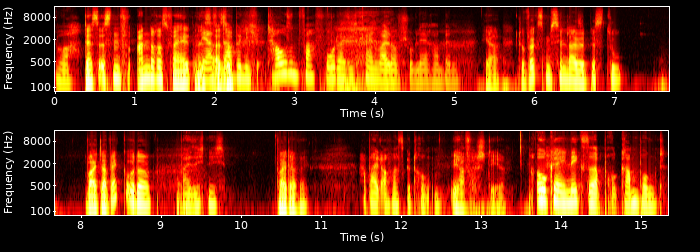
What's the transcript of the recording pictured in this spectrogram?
Boah. Das ist ein anderes Verhältnis. Nee, also, also, da bin ich tausendfach froh, dass ich kein Waldorfschullehrer bin. Ja, du wirkst ein bisschen leise. Bist du weiter weg oder Weiß ich nicht. weiter weg? Hab halt auch was getrunken. Ja, verstehe. Okay, nächster Programmpunkt.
